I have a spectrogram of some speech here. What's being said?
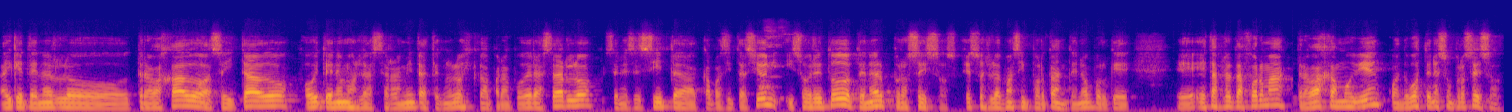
hay que tenerlo trabajado, aceitado. Hoy tenemos las herramientas tecnológicas para poder hacerlo. Se necesita capacitación y sobre todo tener procesos. Eso es lo más importante, ¿no? Porque eh, estas plataformas trabajan muy bien cuando vos tenés un proceso.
